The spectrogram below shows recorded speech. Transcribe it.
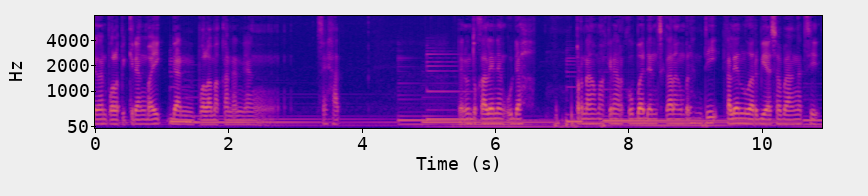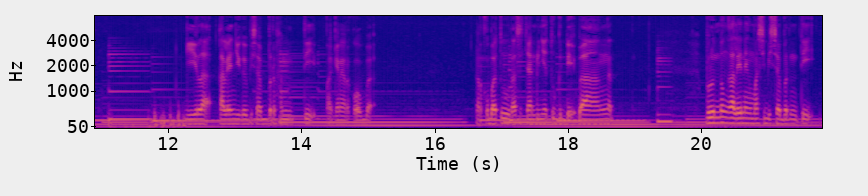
dengan pola pikir yang baik dan pola makanan yang sehat. Dan untuk kalian yang udah pernah makin narkoba dan sekarang berhenti kalian luar biasa banget sih. Gila kalian juga bisa berhenti makin narkoba. Narkoba tuh rasa candunya tuh gede banget. Beruntung kalian yang masih bisa berhenti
